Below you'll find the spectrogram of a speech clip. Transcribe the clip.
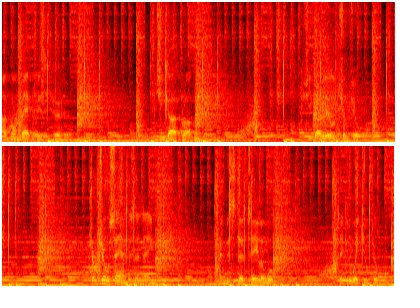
I'm going back to visit her. But she got a problem. She got a little Chocho. Chocho Sam was her name. And Mr. Taylor Wolf. Take it away, Chocho.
